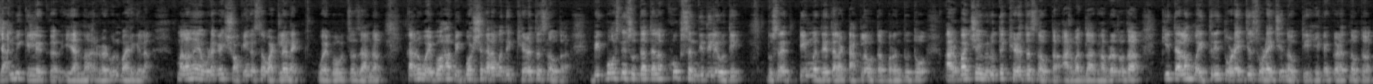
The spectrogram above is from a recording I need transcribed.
जान्हवी किल्लेकर यांना रडवून बाहेर गेला. मला ना एवढं काही शॉकिंग असं वाटलं नाही वैभवचं जाणं. कारण वैभव हा बिग बॉसच्या घरामध्ये खेळतच नव्हता. बिग बॉसने सुद्धा त्याला खूप संधी दिली होती. दुसऱ्या टीममध्ये त्याला टाकलं होतं परंतु तो अरबाजच्या विरुद्ध खेळतच नव्हता. अरबाजला घाबरत होता की त्याला मैत्री तोडायची सोडायची नव्हती. हे काही कळत नव्हतं.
